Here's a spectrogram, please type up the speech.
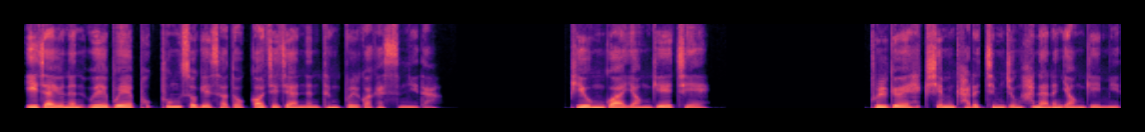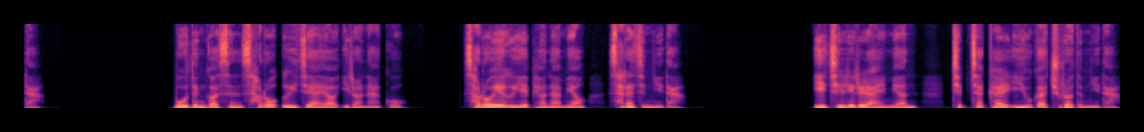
이 자유는 외부의 폭풍 속에서도 꺼지지 않는 등불과 같습니다. 비움과 연기의 지혜. 불교의 핵심 가르침 중 하나는 연기입니다. 모든 것은 서로 의지하여 일어나고 서로에 의해 변하며 사라집니다. 이 진리를 알면 집착할 이유가 줄어듭니다.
